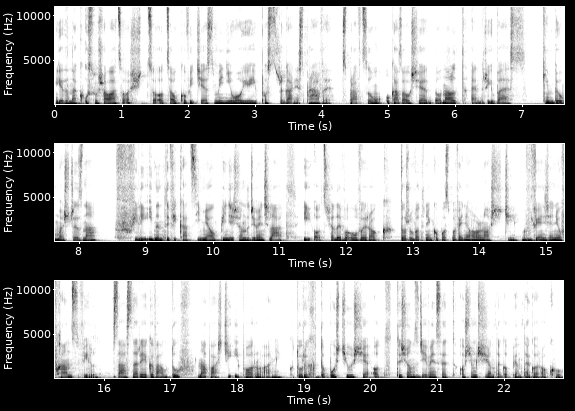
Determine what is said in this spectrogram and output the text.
Jednak usłyszała coś, co całkowicie zmieniło jej postrzeganie sprawy. Sprawcą okazał się Donald Andrew Bess. Kim był mężczyzna? W chwili identyfikacji miał 59 lat i odsiadywał wyrok dożywotniego pozbawienia wolności w więzieniu w Huntsville za serię gwałtów, napaści i porwań, których dopuścił się od 1985 roku.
